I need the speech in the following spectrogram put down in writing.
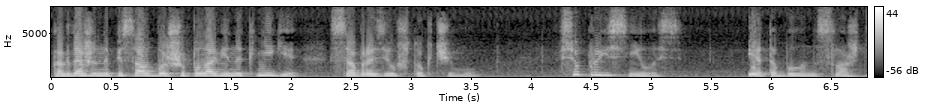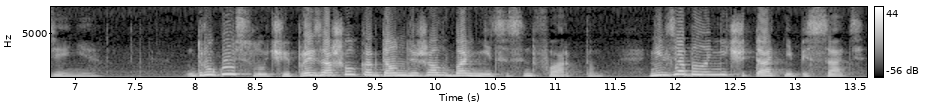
Когда же написал больше половины книги, сообразил, что к чему. Все прояснилось, и это было наслаждение. Другой случай произошел, когда он лежал в больнице с инфарктом. Нельзя было ни читать, ни писать,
